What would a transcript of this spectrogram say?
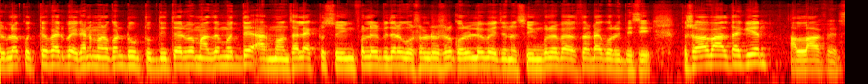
এগুলো করতে পারব, এখানে মনে করেন ডুব টুব দিতে পারব মাঝে মধ্যে, আর মন চাইলে একটু সুইমিং পুলের ভিতরে গোসল টোসল করে নেব, এই জন্য সুইমিং পুলের ব্যবস্থাটা করে দিছি। তো সবাই ভালো থাকিয়েন আল্লাহ হাফেজ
